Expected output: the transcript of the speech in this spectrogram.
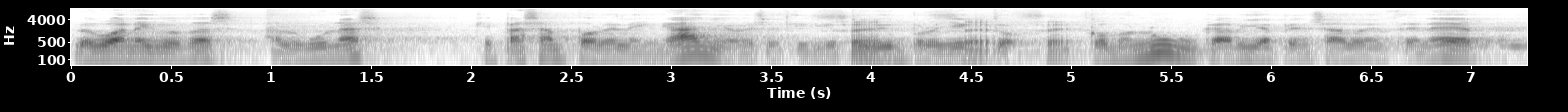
Luego anécdotas, algunas que pasan por el engaño. Es decir, yo tuve un proyecto como nunca había pensado en tener,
